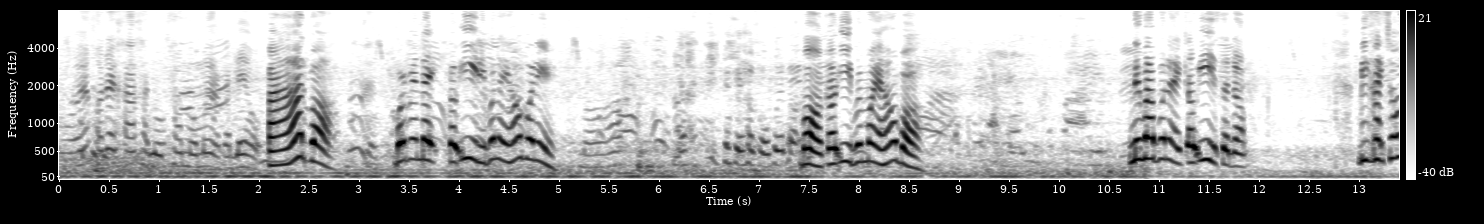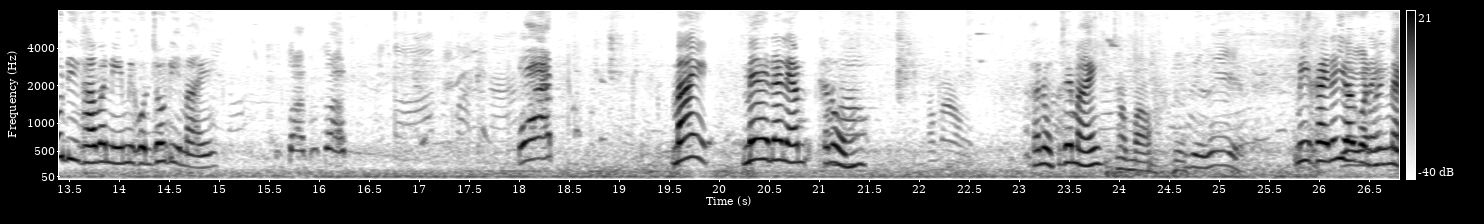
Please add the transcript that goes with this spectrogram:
โอ้ยเขาได้ค่าขนมข้าวมาม่ากันแล้วปาดบ่บนเป็นได้เก้าอี้ดิเพื่อนไหนเฮาบ่นี่ บอจะไปเอาของเพื่อนบ่เก้าอี้เพื่อนบ่ให้เฮาบ่นึกว่าเพื่อนไหนเก้าอี้ซะดอก มีใครโชคดีคะวันนี้มีคนโชคดีไหมตอบตอบตอบไม่แม่ได้แล้วขนมข้าวเมาขนมใช่ไหมข้าวเมาเล่เล่มีใครได้เยอะกว่านั้นอีกไหม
